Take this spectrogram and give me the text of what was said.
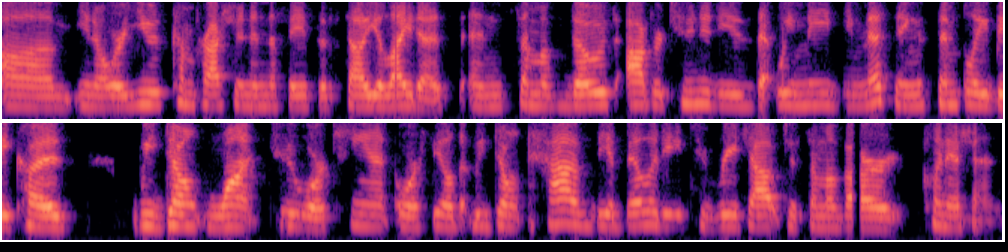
um, you know, or use compression in the face of cellulitis and some of those opportunities that we may be missing simply because we don't want to or can't or feel that we don't have the ability to reach out to some of our clinicians.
